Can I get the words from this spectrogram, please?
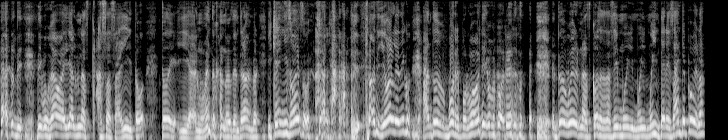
dibujaba ahí algunas casas ahí y todo, todo. Y al momento cuando se entraba, ¿y quién hizo eso? entonces yo le digo, ah, entonces borre, por favor, yo borré eso. Entonces, bueno, unas cosas así muy, muy, muy interesantes, pues, ¿verdad?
